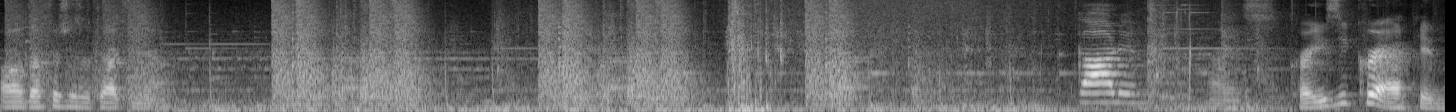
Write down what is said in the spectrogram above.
Oh, that fish is attacking now. Got him. Nice. Crazy Kraken.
